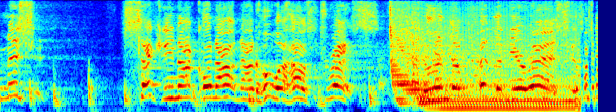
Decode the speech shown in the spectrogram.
permission. Second, you're not going out in that hula house dress. You'll end up peddling your ass.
